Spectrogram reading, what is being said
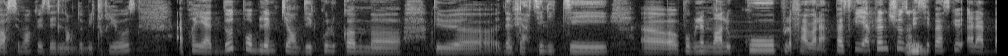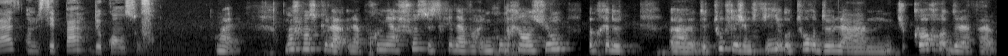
forcément que c'est de l'endométriose. Après, il y a d'autres problèmes qui en découlent, comme euh, euh, d'infertilité, euh, problèmes dans le couple. Enfin, voilà. Parce qu'il y a plein de choses, mais c'est parce qu'à la base, on ne sait pas de quoi on souffre. Ouais. Moi, je pense que la, première chose, ce serait d'avoir une compréhension auprès de, euh, de toutes les jeunes filles autour de la, du corps de la femme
